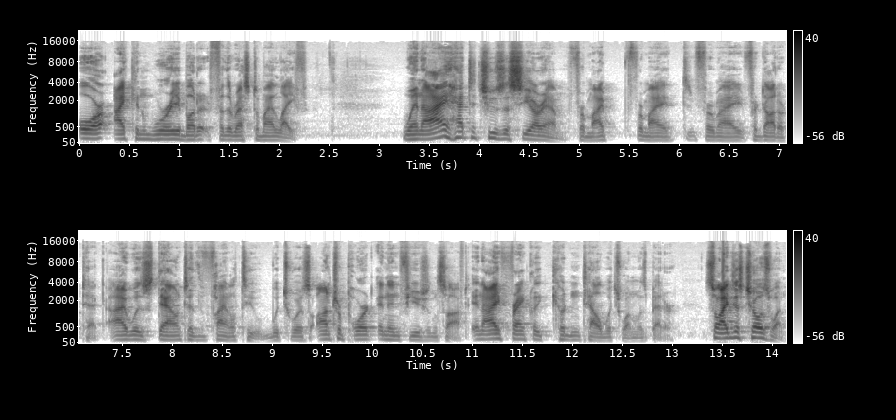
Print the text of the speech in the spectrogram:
or I can worry about it for the rest of my life. When I had to choose a CRM for my for my for my for Dottotech, I was down to the final two, which was Ontraport and Infusionsoft, and I frankly couldn't tell which one was better. So I just chose one.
